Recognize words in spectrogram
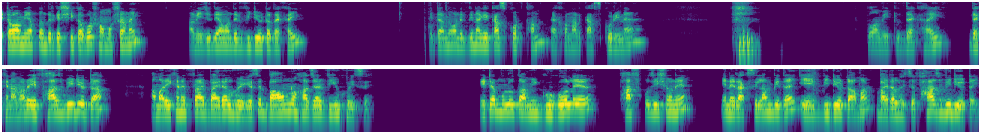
এটাও আমি আপনাদেরকে শেখাবো, সমস্যা নাই। আমি যদি আমাদের ভিডিওটা দেখাই, এটা আমি অনেক দিন আগে কাজ করতাম, এখন আর কাজ করি না। তো আমি একটু দেখাই। দেখেন, আমার এই ফার্স্ট ভিডিওটা আমার এখানে প্রায় ভাইরাল হয়ে গেছে, বাউন্ন হাজার ভিউ হয়েছে। এটা মূলত আমি গুগলের ফার্স্ট পজিশনে এনে রাখছিলাম বিদায়, এই ভিডিওটা আমার ভাইরাল হয়েছে ফার্স্ট ভিডিওটাই।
